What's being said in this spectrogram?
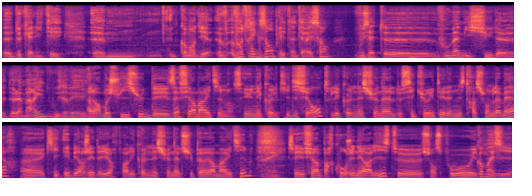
de qualité. Euh, comment dire Votre exemple est intéressant. Vous êtes euh, vous-même issu de, de, la marine Vous avez Alors moi je suis issu des affaires maritimes. C'est une école qui est différente, l'école nationale de sécurité et d'administration de la mer, euh, qui est hébergée d'ailleurs par l'école nationale supérieure maritime. Oui. J'avais fait un parcours généraliste, euh, Sciences Po. Et Comment puis,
